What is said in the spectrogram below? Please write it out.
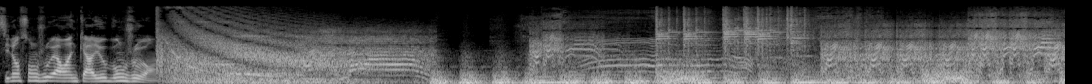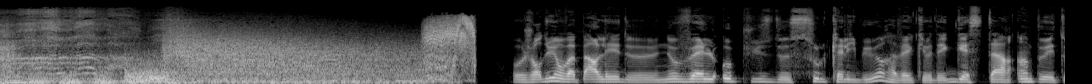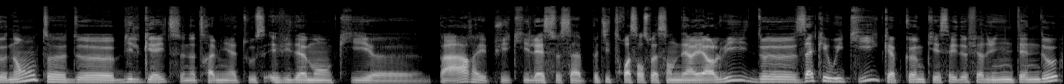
Silence on joue, Erwan Cario, bonjour. Aujourd'hui, on va parler de nouvelles opus de Soul Calibur avec des guest stars un peu étonnantes de Bill Gates, notre ami à tous évidemment, qui euh, part et puis qui laisse sa petite 360 derrière lui, de Zach Wiki, Capcom qui essaye de faire du Nintendo,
